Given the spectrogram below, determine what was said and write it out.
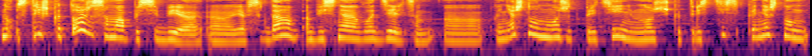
Ну, стрижка тоже сама по себе. Э, я всегда объясняю владельцам. Э, конечно, он может прийти и немножечко трястись. Конечно, он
